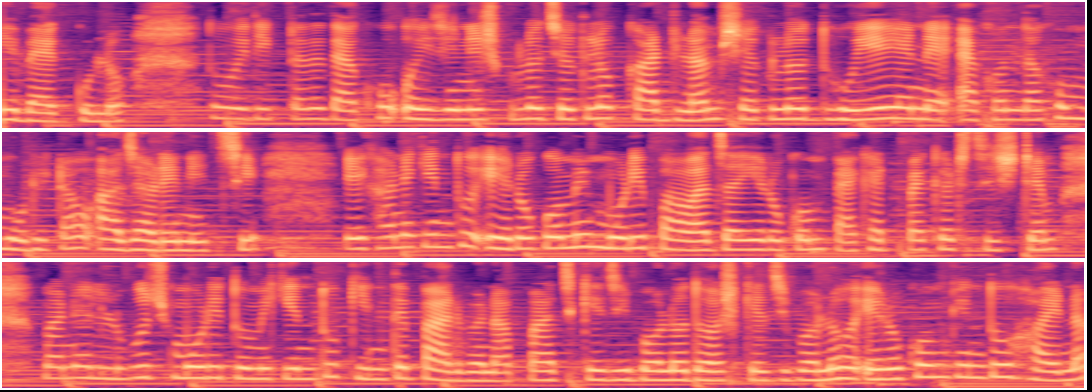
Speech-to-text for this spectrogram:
এই ব্যাগগুলো। তো ওই দিকটাতে দেখো, ওই জিনিসগুলো যেগুলো কাটলাম, সেগুলো ধুয়ে এনে এখন দেখো মুড়িটাও আজাড়ে নিচ্ছি। এখানে কিন্তু এরকমই মুড়ি পাওয়া যায়, এরকম প্যাকেট প্যাকেট সিস্টেম। মানে লুজ মুড়ি তুমি কিন্তু কিনতে পারবে না, পাঁচ কেজি বলো, দশ কেজি বলো, এরকম কিন্তু হয় না।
